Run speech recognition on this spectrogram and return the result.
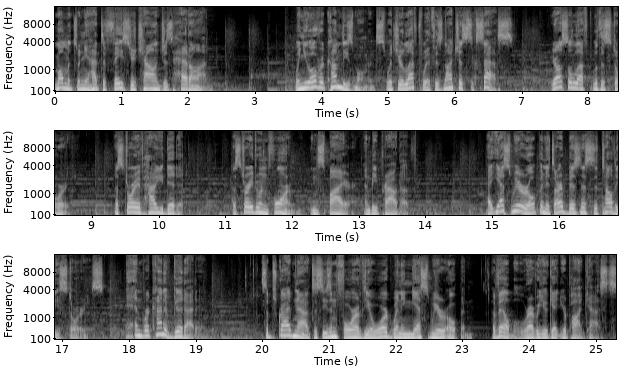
moments when you had to face your challenges head on. When you overcome these moments, what you're left with is not just success, you're also left with a story a story of how you did it a story to inform, inspire, and be proud of. At Yes, We Are Open, it's our business to tell these stories, and we're kind of good at it. Subscribe now to season four of the award winning Yes, We Are Open, available wherever you get your podcasts.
